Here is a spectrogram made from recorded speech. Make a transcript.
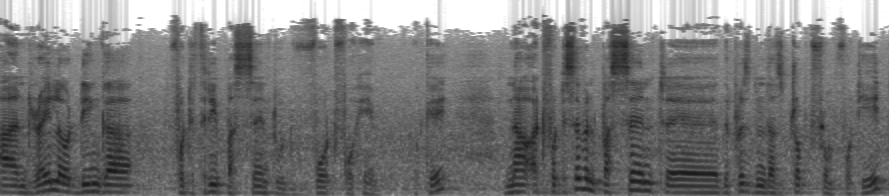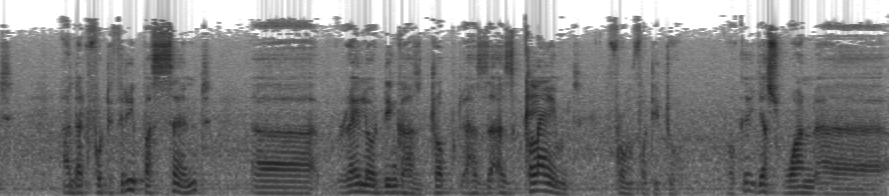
And Raila Odinga, 43% would vote for him. Okay? Now, at 47%, uh, the president has dropped from 48, and at 43%, uh, Raila Odinga has dropped, has, has climbed from 42 okay just one uh,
